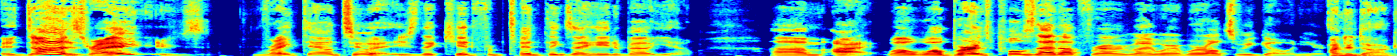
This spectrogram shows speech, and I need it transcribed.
It does, right? It's right down to it. He's the kid from 10 Things I Hate About You. Um, all right. Well, while Burns pulls that up for everybody, where where else are we going here? Underdog.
